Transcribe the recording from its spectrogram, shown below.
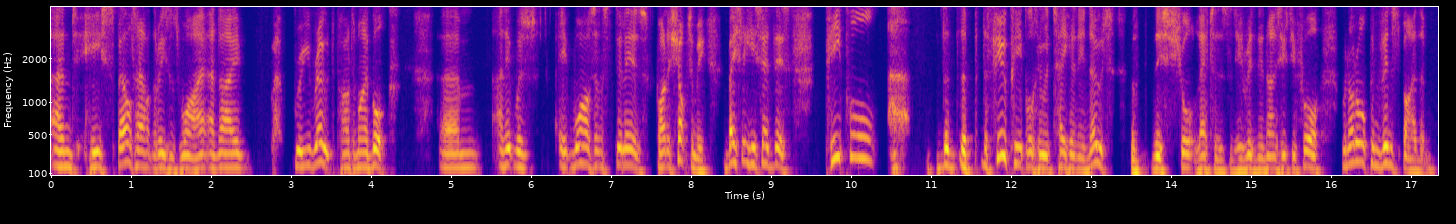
And he spelt out the reasons why, and I rewrote part of my book. Um, and it was, it was, and still is quite a shock to me. Basically, he said this: people uh, the, the, the, few people who had taken any note of these short letters that he'd written in 1964 were not all convinced by them.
